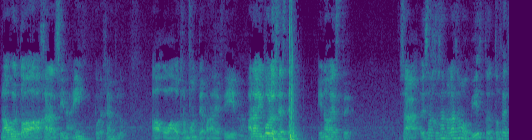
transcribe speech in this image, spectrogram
No ha vuelto a bajar al Sinaí, por ejemplo, a- o a otro monte para decir, ahora mi pueblo es este y no este. O sea, esas cosas no las hemos visto. Entonces,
